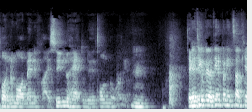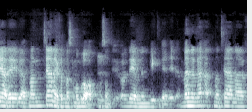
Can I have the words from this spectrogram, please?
på en normal människa. I synnerhet om du är tonåring. Mm. Tänker Jag tycker vi har varit inne på en intressant grej här. Det är det att man tränar för att man ska må bra. Mm. Och, sånt, och det är väl en viktig del i det. Men att man tränar,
